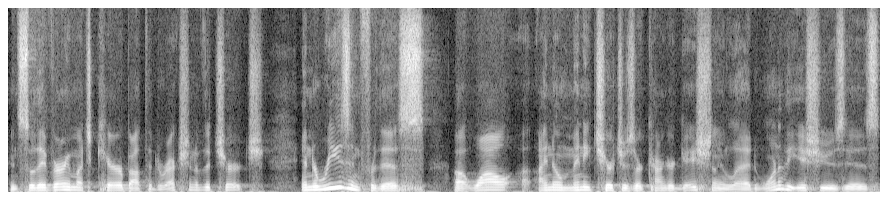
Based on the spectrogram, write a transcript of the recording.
And so they very much care about the direction of the church. And the reason for this, uh, while I know many churches are congregationally led, one of the issues is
